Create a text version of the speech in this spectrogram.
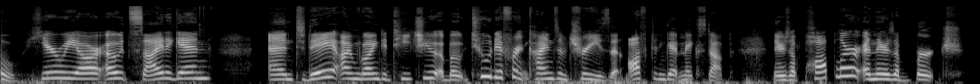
So here we are outside again and today I'm going to teach you about two different kinds of trees that often get mixed up. There's a poplar and there's a birch.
